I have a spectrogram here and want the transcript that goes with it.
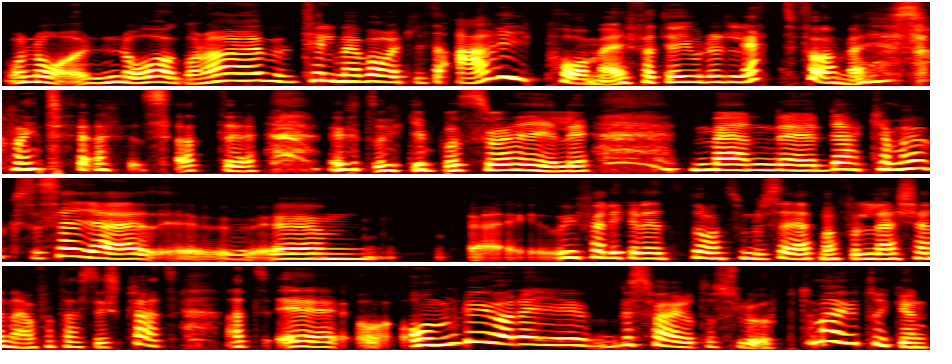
och no någon har till och med varit lite arg på mig för att jag gjorde det lätt för mig som inte översatte uttrycken på swahili. Men eh, där kan man också säga eh, ehm, Eh, ungefär likadant som du säger att man får lära känna en fantastisk plats. Att eh, om du gör dig besväret att slå upp de här uttrycken,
